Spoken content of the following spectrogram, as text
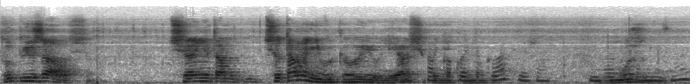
Тут лежало все. Что они там, что там они выковыривали, я вообще Там не какой-то клад лежал? Может. Не знаю.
